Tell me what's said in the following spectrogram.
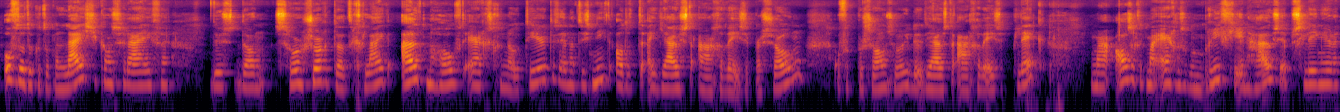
of dat ik het op een lijstje kan schrijven dus dan zorg, ik dat het gelijk uit mijn hoofd ergens genoteerd is. En dat is niet altijd de juiste aangewezen persoon. Of het persoon, sorry, de juiste aangewezen plek. Maar als ik het maar ergens op een briefje in huis heb slingeren,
